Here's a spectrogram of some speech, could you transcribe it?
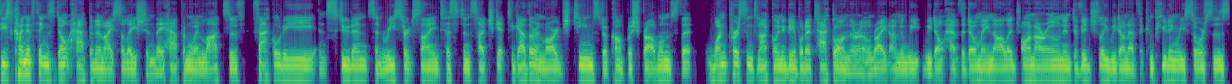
These kind of things don't happen in isolation. They happen when lots of faculty and students and research scientists and such get together in large teams to accomplish problems that one person's not going to be able to tackle on their own, right? I mean, we, we don't have the domain knowledge on our own individually. We don't have the computing resources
